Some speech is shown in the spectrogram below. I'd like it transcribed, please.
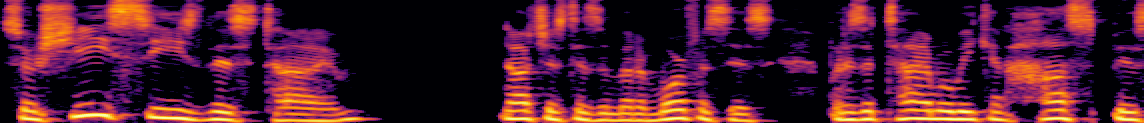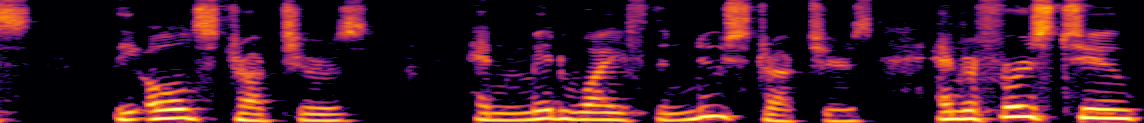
So she sees this time not just as a metamorphosis, but as a time where we can hospice the old structures and midwife the new structures and refers to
